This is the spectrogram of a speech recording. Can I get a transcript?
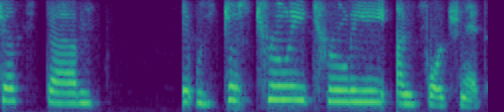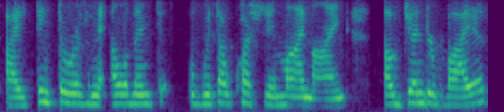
just. Um, it was just truly, truly unfortunate. I think there was an element, without question in my mind, of gender bias,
